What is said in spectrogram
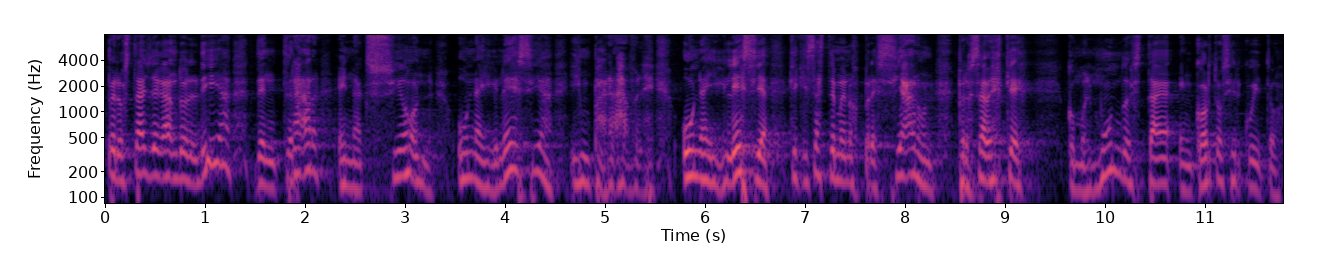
pero está llegando el día de entrar en acción. Una iglesia imparable, una iglesia que quizás te menospreciaron, pero sabes que como el mundo está en cortocircuito,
